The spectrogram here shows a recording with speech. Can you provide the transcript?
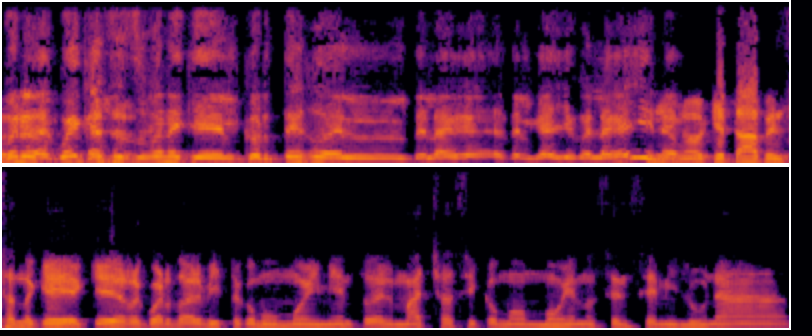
Bueno, la cueca se supone que el cortejo del, del gallo con la gallina. no, que estaba pensando que, que, recuerdo haber visto como un movimiento del macho así como moviéndose en semiluna,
